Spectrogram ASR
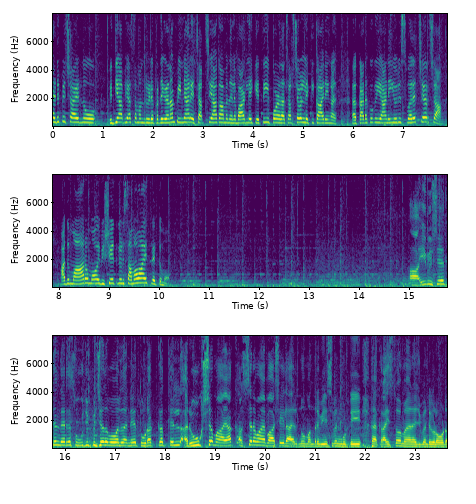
ഘടിപ്പിച്ചായിരുന്നു വിദ്യാഭ്യാസ മന്ത്രിയുടെ പ്രതികരണം. പിന്നാലെ ചർച്ചയാകാമെന്ന നിലപാടിലേക്ക് എത്തി. ഇപ്പോഴത്തെ ചർച്ചകളിലേക്ക് കാര്യങ്ങൾ കടക്കുകയാണ്. ഈ ഒരു സ്വരച്ചേർച്ച അത് മാറുമോ? ഈ വിഷയത്തിൽ ഒരു സമവായത്തിലെത്തുമോ? ഈ വിഷയത്തിൽ നേരത്തെ സൂചിപ്പിച്ചതുപോലെ തന്നെ തുടക്കത്തിൽ രൂക്ഷമായ കർശനമായ ഭാഷയിലായിരുന്നു മന്ത്രി വി. ശിവൻകുട്ടി ക്രൈസ്തവ മാനേജ്മെന്റുകളോട്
